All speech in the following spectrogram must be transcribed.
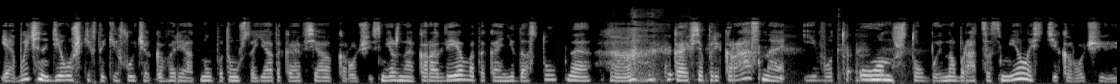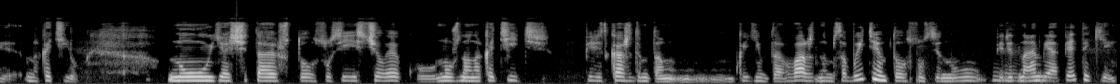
И обычно девушки в таких случаях говорят, ну, потому что я такая вся, короче, снежная королева, такая недоступная, а. такая вся прекрасная. И вот он, чтобы набраться смелости, короче, накатил. Ну, я считаю, что, смысле, если человеку нужно накатить перед каждым там каким-то важным событием, то, в смысле, ну, перед нами опять-таки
